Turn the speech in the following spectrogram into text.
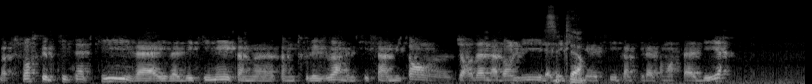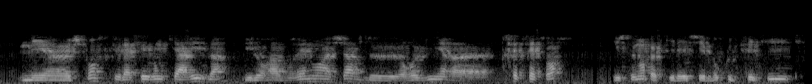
Bah, je pense que petit à petit, il va, il va décliner comme, comme tous les joueurs, même si c'est un mutant. Jordan avant lui, il a décliné aussi quand il a commencé à dire. Mais euh, je pense que la saison qui arrive, là, il aura vraiment à charge de revenir euh, très très fort, justement parce qu'il a essayé beaucoup de critiques.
